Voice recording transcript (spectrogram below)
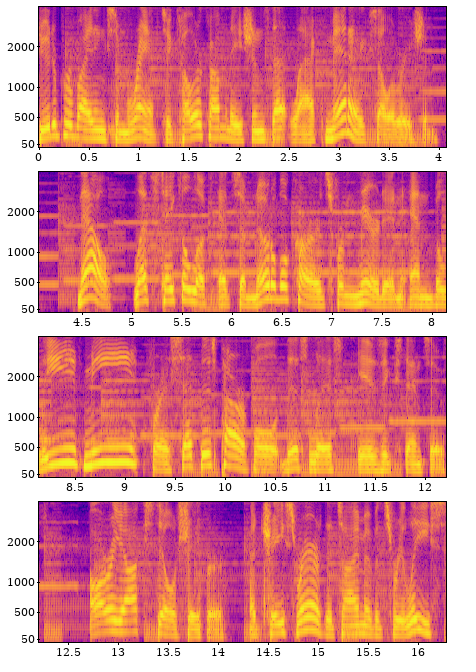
due to providing some ramp to color combinations that lack mana acceleration. Now, let's take a look at some notable cards from Mirrodin, and believe me, for a set this powerful, this list is extensive. Auriok Steelshaper. A chase rare at the time of its release,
